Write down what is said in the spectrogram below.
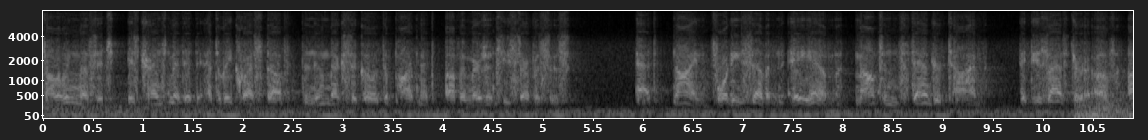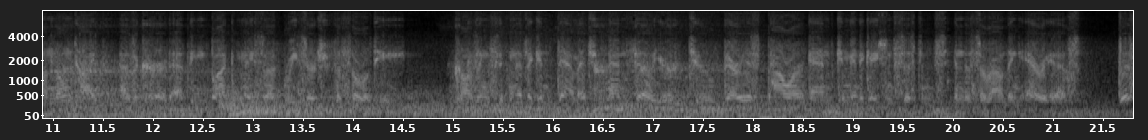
following message is transmitted at the request of the New Mexico Department of Emergency Services. At 9.47 a.m. Mountain Standard Time, a disaster of unknown type has occurred at the Black Mesa Research Facility, causing significant damage and failure to various power and communication systems in the surrounding areas. This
